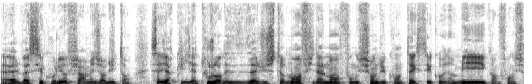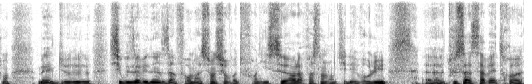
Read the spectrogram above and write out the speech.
elle va s'écouler au fur et à mesure du temps. C'est-à-dire qu'il y a toujours des ajustements finalement en fonction du contexte économique, en fonction mais de si vous avez des informations sur votre fournisseur, la façon dont il évolue. Euh, tout ça, ça va être,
